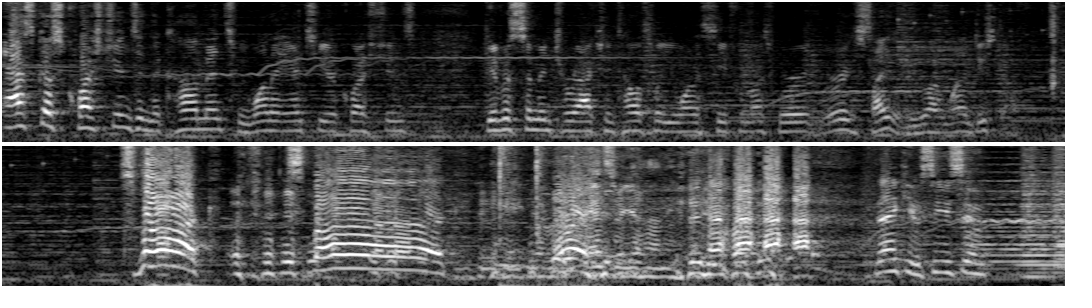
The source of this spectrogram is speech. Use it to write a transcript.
Ask us questions in the comments. We want to answer your questions. Give us some interaction. Tell us what you want to see from us. We're, we're excited. We want, want to do stuff. Spock! Spock! Never answer you, honey. Thank you. See you soon.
